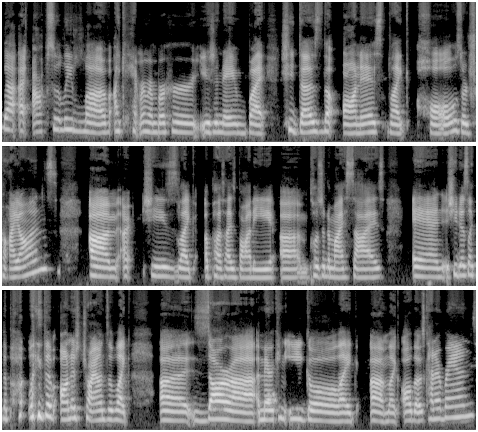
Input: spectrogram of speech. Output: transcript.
that I absolutely love. I can't remember her username, but she does the honest like hauls or try-ons. Um, she's like a plus size body, um, closer to my size, and she does like the like the honest try-ons of like uh Zara, American Eagle, like um like all those kind of brands,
